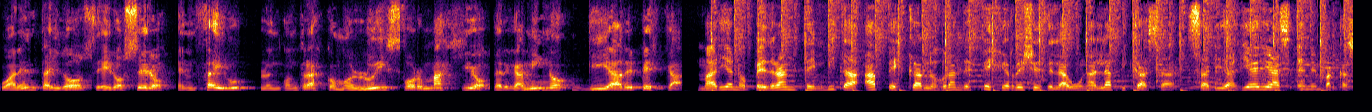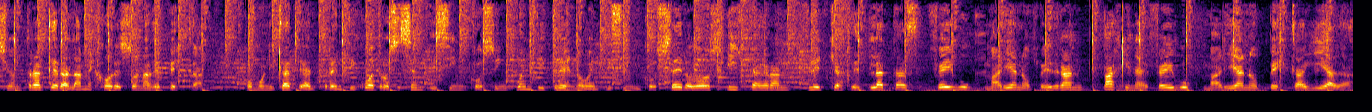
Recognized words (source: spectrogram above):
4200. En Facebook lo encontrás como Luis Formagio, Pergamino Guía de Pesca. Mariano Pedrán te invita a pescar los grandes pejerreyes de Laguna La Picasa. Salidas diarias en embarcación tracker a las mejores zonas de pesca. Comunicate al 3465 53 02, Instagram Flechas de Platas, Facebook Mariano Pedrán, página de Facebook Mariano Pesca Guiada.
